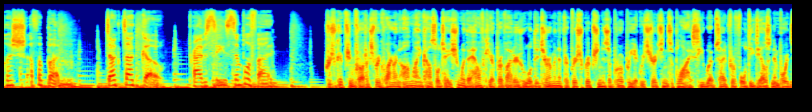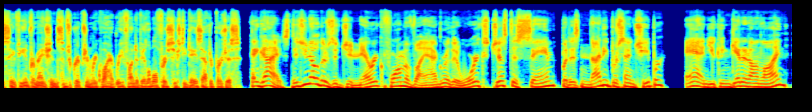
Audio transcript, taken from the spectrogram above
push of a button. DuckDuckGo. Privacy simplified. Prescription products require an online consultation with a healthcare provider who will determine if a prescription is appropriate. Restrictions apply. See website for full details and important safety information. Subscription required. Refund available for 60 days after purchase. Hey guys, did you know there's a generic form of Viagra that works just the same but is 90% cheaper? And you can get it online?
